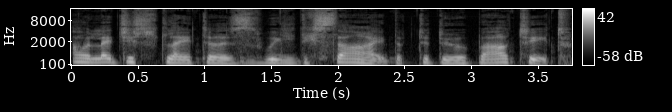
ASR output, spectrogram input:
our legislators will decide to do about it.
